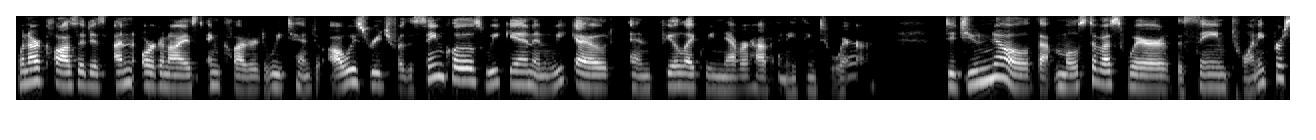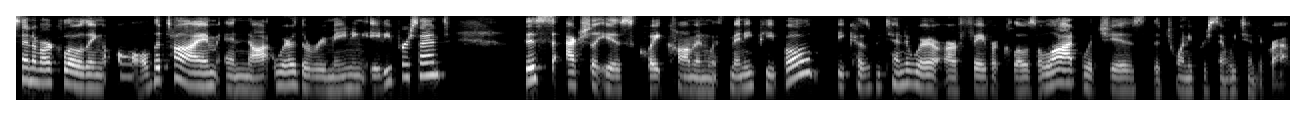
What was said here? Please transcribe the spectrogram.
When our closet is unorganized and cluttered, we tend to always reach for the same clothes week in and week out and feel like we never have anything to wear. Did you know that most of us wear the same 20% of our clothing all the time and not wear the remaining 80%? This actually is quite common with many people because we tend to wear our favorite clothes a lot, which is the 20% we tend to grab.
